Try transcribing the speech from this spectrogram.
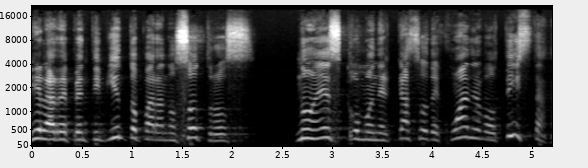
Y el arrepentimiento para nosotros no es como en el caso de Juan el Bautista.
